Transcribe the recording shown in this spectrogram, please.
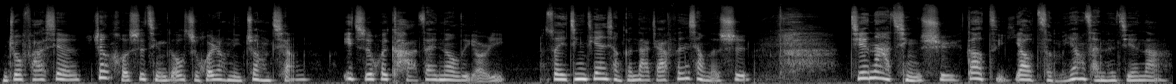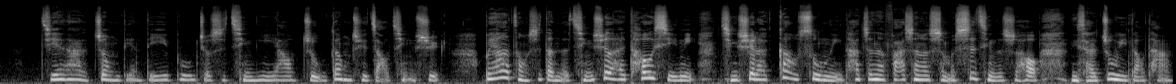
你就发现任何事情都只会让你撞墙，一直会卡在那里而已。所以今天想跟大家分享的是，接纳情绪到底要怎么样才能接纳？接纳的重点，第一步就是请你要主动去找情绪，不要总是等着情绪来偷袭你，情绪来告诉你它真的发生了什么事情的时候，你才注意到它。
